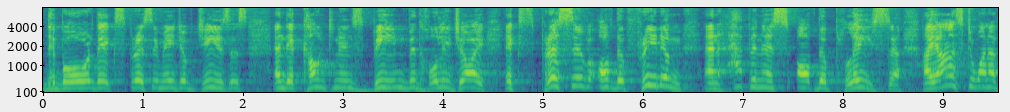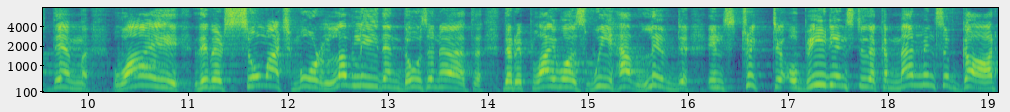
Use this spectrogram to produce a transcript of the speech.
They bore the express image of Jesus, and their countenance beamed with holy joy, expressive of the freedom and happiness of the place. I asked one of them why they were so much more lovely than those on earth. The reply was, We have lived in strict obedience to the commandments of God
